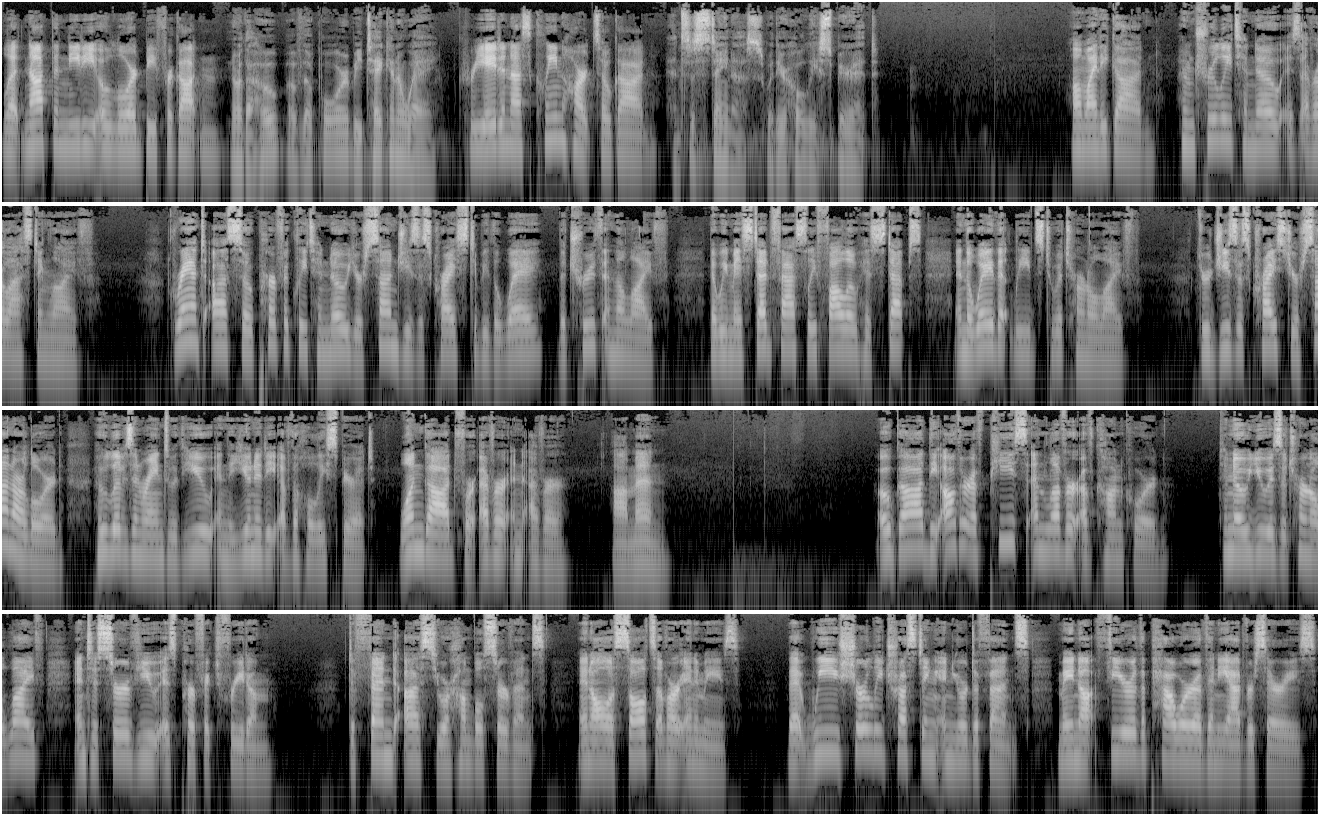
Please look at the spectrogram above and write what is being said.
Let not the needy, O Lord, be forgotten. Nor the hope of the poor be taken away. Create in us clean hearts, O God. And sustain us with your Holy Spirit. Almighty God, whom truly to know is everlasting life, grant us so perfectly to know your Son, Jesus Christ, to be the way, the truth, and the life, that we may steadfastly follow his steps in the way that leads to eternal life. Through Jesus Christ, your Son, our Lord, who lives and reigns with you in the unity of the Holy Spirit, one God, for ever and ever. Amen. O God, the author of peace and lover of concord, to know you is eternal life, and to serve you is perfect freedom. Defend us, your humble servants, in all assaults of our enemies, that we, surely trusting in your defense, may not fear the power of any adversaries.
